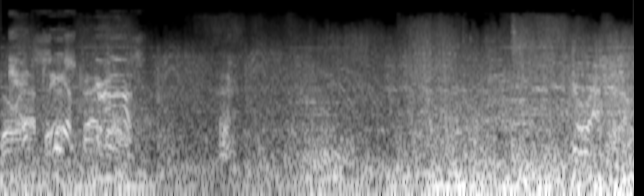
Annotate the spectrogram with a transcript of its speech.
Go after the stragglers. Go after them.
